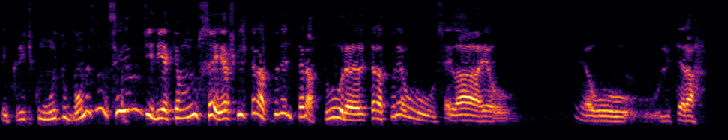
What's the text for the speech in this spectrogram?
tem crítico muito bom, mas não sei, eu não diria que eu não sei. Acho que literatura é literatura, literatura é o, sei lá, é o, é o, o literar,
